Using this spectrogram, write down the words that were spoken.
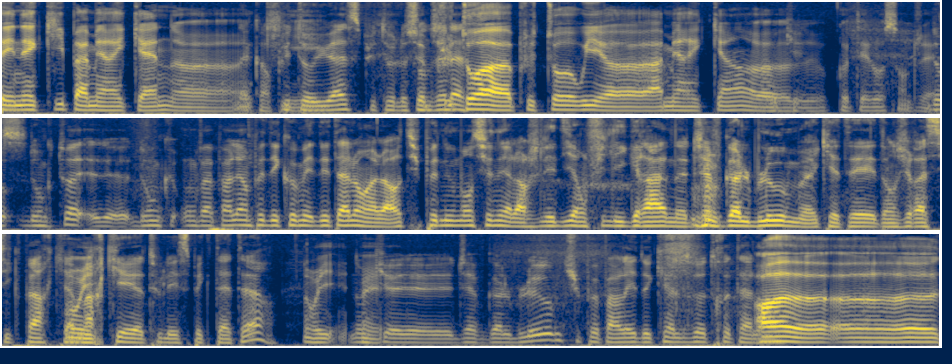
une équipe américaine. euh, D'accord. Plutôt US, plutôt Los Angeles. Plutôt, euh, plutôt, oui, américain, côté Los Angeles. Donc, donc toi, donc on va parler un peu des des talents. Alors tu peux nous mentionner. Alors je l'ai dit en filigrane, Jeff Goldblum qui était dans Jurassic Park, qui a Oui. marqué tous les spectateurs. Oui, Donc oui. euh, Jeff Goldblum. Tu peux parler de quels autres talents? Ah, euh, euh,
